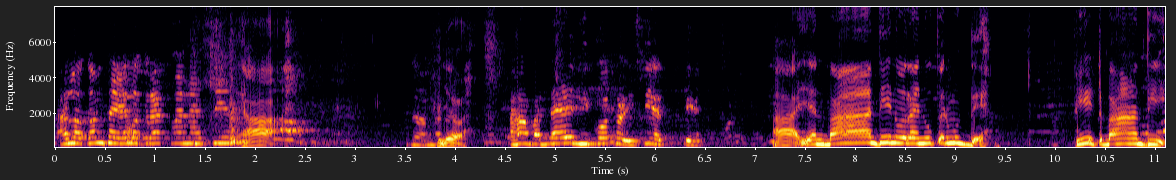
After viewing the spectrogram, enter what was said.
અલગ આમ થાય અલગ રાખવાના છે. હા. છે તે હા એને બાંધીને ઓલાને ઉપર મૂક દે. ફીટ બાંધી.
